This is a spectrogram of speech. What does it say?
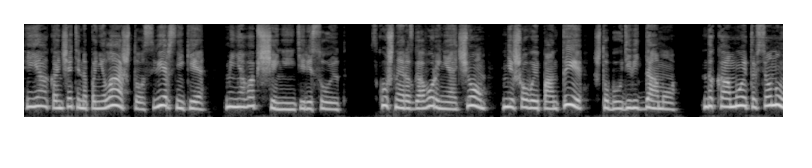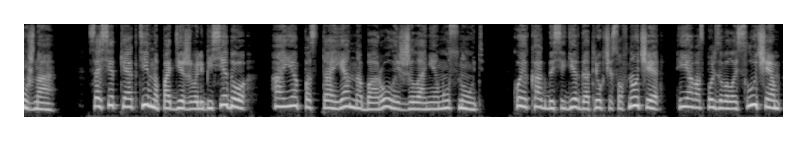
я окончательно поняла, что сверстники меня вообще не интересуют. Скучные разговоры ни о чем, дешевые понты, чтобы удивить даму. Да кому это все нужно? Соседки активно поддерживали беседу, а я постоянно боролась с желанием уснуть. Кое-как досидев до трех часов ночи, я воспользовалась случаем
